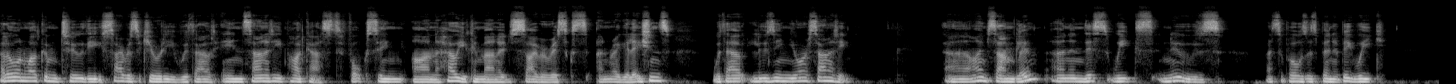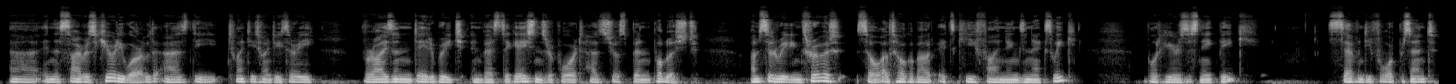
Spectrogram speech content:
Hello and welcome to the Cybersecurity Without Insanity podcast, focusing on how you can manage cyber risks and regulations without losing your sanity. Uh, I'm Sam Glynn, and in this week's news, I suppose it's been a big week uh, in the cybersecurity world as the 2023 Verizon Data Breach Investigations Report has just been published. I'm still reading through it, so I'll talk about its key findings next week. But here's a sneak peek 74%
